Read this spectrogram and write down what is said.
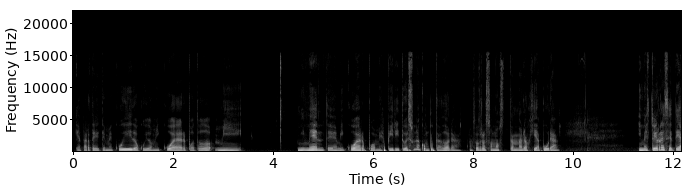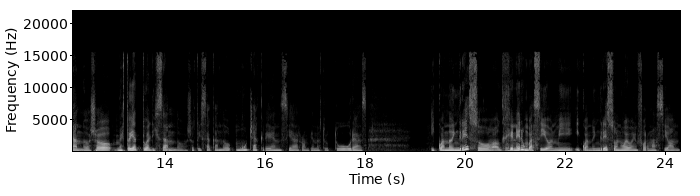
que aparte de que me cuido, cuido mi cuerpo, todo, mi, mi mente, mi cuerpo, mi espíritu es una computadora. Nosotros somos tecnología pura y me estoy reseteando, yo me estoy actualizando, yo estoy sacando muchas creencias, rompiendo estructuras y cuando ingreso, genero un vacío en mí y cuando ingreso nueva información,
